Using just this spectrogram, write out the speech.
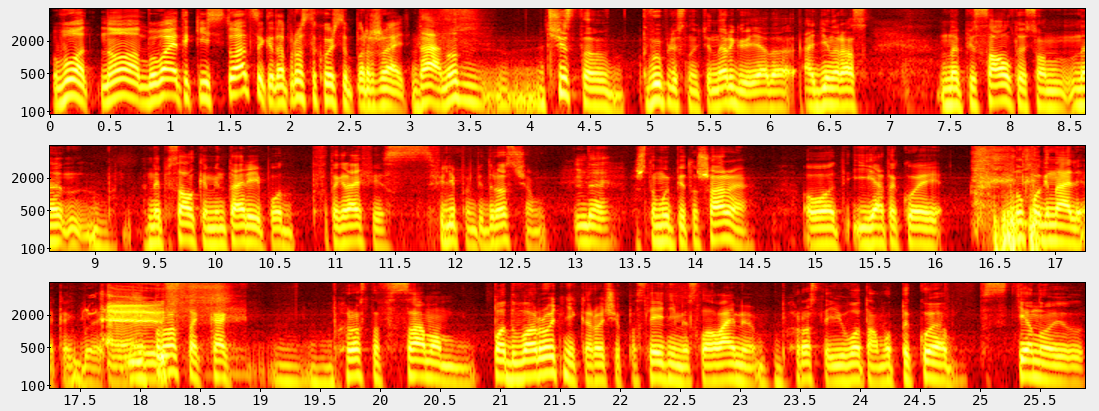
Вот, но бывают такие ситуации, когда просто хочется поржать. Да, ну чисто выплеснуть энергию. Я да, один раз написал, то есть он на, написал комментарий под фотографией с Филиппом Бедросовичем, да. что мы петушары. Вот, и я такой, ну погнали, как бы. И просто как просто в самом подворотне, короче, последними словами, просто его там вот такое в стену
